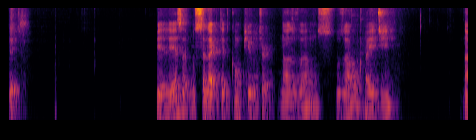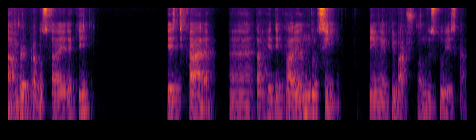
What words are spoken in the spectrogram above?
Beleza. Beleza, o selected computer, nós vamos usar o ID number para buscar ele aqui. Este cara está uh, redeclarando, sim, tem um aqui embaixo, vamos excluir esse cara.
